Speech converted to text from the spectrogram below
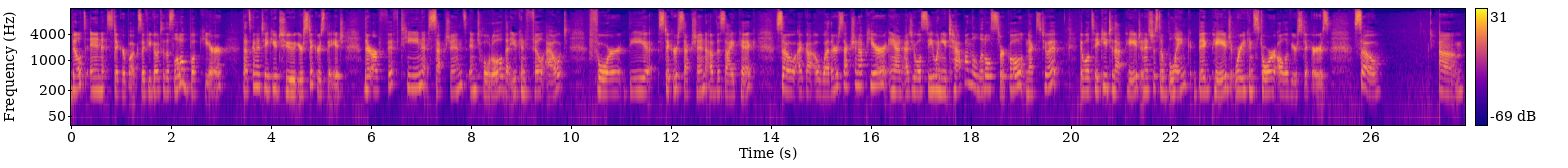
built-in sticker book. So if you go to this little book here, that's gonna take you to your stickers page. There are 15 sections in total that you can fill out for the sticker section of the Sidekick. So I've got a weather section up here and as you will see when you tap on the little circle next to it, it will take you to that page and it's just a blank big page where you can store all of your stickers. So, um,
